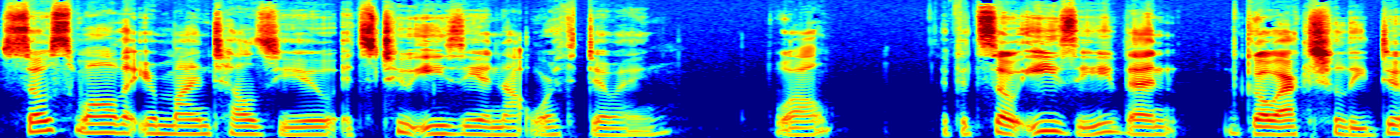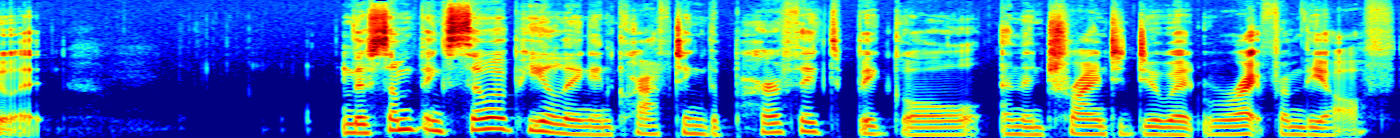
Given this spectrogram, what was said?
So small that your mind tells you it's too easy and not worth doing. Well, if it's so easy, then go actually do it. There's something so appealing in crafting the perfect big goal and then trying to do it right from the off.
